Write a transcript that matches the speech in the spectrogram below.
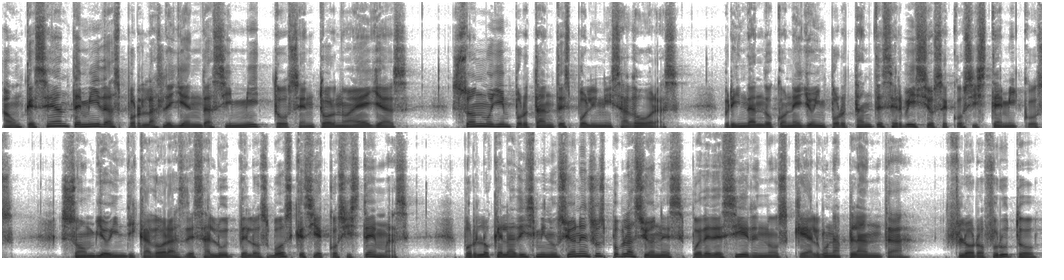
aunque sean temidas por las leyendas y mitos en torno a ellas, son muy importantes polinizadoras, brindando con ello importantes servicios ecosistémicos. Son bioindicadoras de salud de los bosques y ecosistemas, por lo que la disminución en sus poblaciones puede decirnos que alguna planta, flor o fruto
